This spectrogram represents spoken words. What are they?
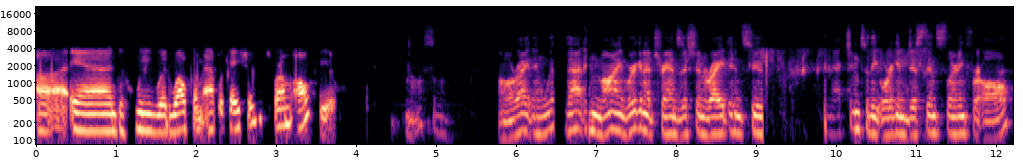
uh, and we would welcome applications from all of you. Awesome. All right, and with that in mind, we're going to transition right into connection to the Oregon Distance Learning for All.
